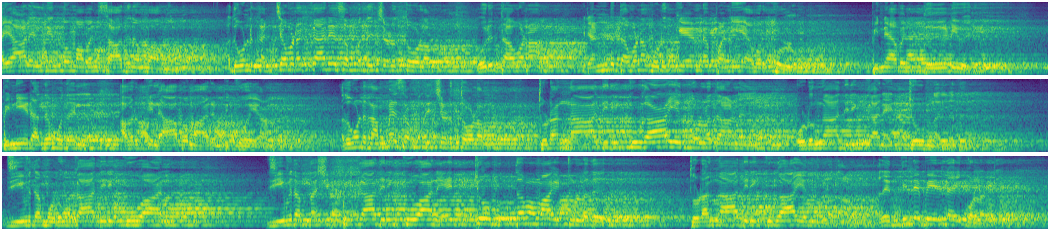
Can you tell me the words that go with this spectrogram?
അയാളിൽ നിന്നും അവൻ സാധനം വാങ്ങുന്നു. അതുകൊണ്ട് കച്ചവടക്കാരെ സംബന്ധിച്ചിടത്തോളം ഒരു തവണ രണ്ട് തവണ കൊടുക്കേണ്ട പണിയെ അവർക്കുള്ളൂ. പിന്നെ അവൻ തേടി വരും. പിന്നീട് അത് മുതൽ അവർക്ക് ലാഭം ആരംഭിക്കുകയാണ്. അതുകൊണ്ട് നമ്മെ സംബന്ധിച്ചിടത്തോളം തുടങ്ങാതിരിക്കുക എന്നുള്ളതാണ് ഒടുങ്ങാതിരിക്കാൻ ഏറ്റവും നല്ലത്. ജീവിതം ഒടുക്കാതിരിക്കുവാൻ ജീവിതം നശിപ്പിക്കാതിരിക്കുവാൻ ഏറ്റവും ഉത്തമമായിട്ടുള്ളത് തുടങ്ങാതിരിക്കുക എന്നുള്ളതാണ്. അത് എന്തിന്റെ പേരിലായിക്കൊള്ളട്ടെ?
